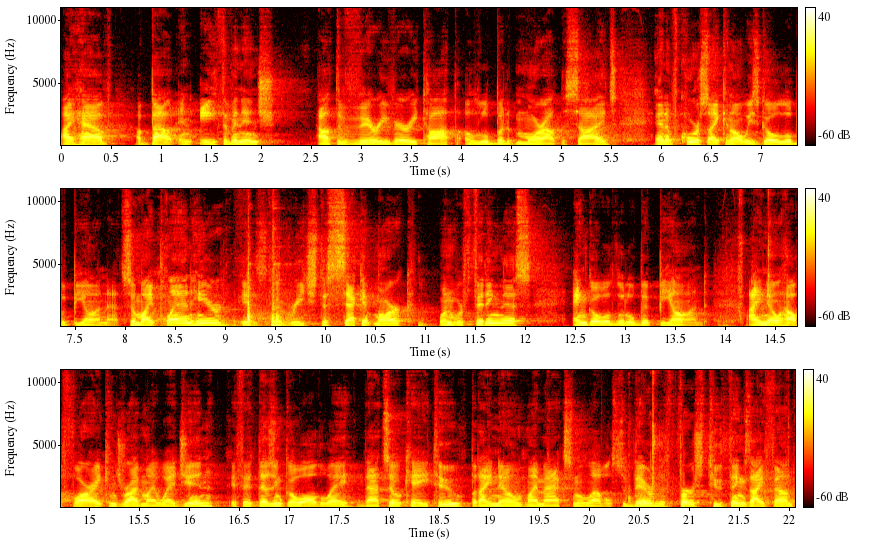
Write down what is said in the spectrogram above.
I have about an eighth of an inch out the very, very top, a little bit more out the sides. And of course, I can always go a little bit beyond that. So my plan here is to reach the second mark when we're fitting this and go a little bit beyond. I know how far I can drive my wedge in. If it doesn't go all the way, that's okay too, but I know my maximum level. So they're the first two things I found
